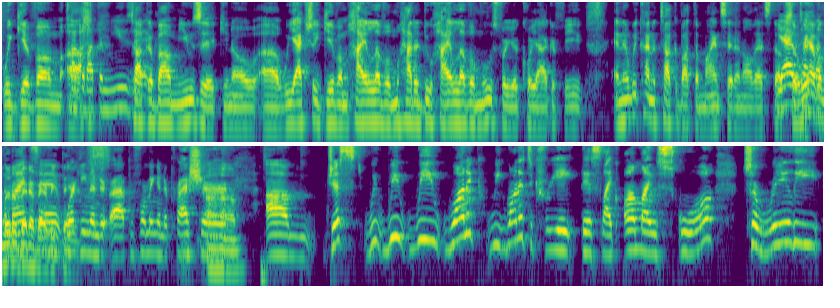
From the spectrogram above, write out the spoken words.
We give them, Talk uh, about the music. Talk about music. You know, uh, we actually give them high level, how to do high level moves for your choreography. And then we kind of talk about the mindset and all that stuff. Yeah, so we, we talk have a little bit of mindset, everything. Working under, uh, performing under pressure. Uh-huh. Um, just we we we wanted we wanted to create this like online school to really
